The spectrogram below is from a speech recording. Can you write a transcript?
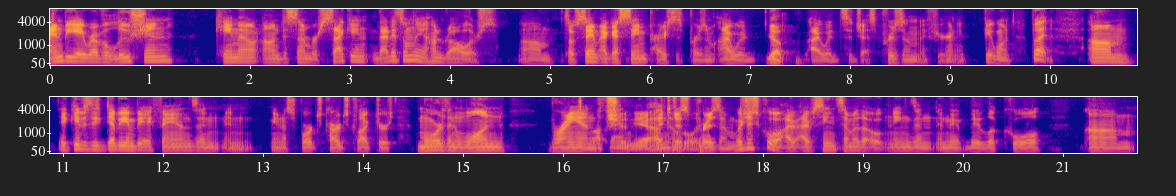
NBA Revolution came out on December second. That is only a hundred dollars. Um, so same, I guess, same price as Prizm. I would Yep. I would suggest Prizm if you're going to get one. But um, it gives the WNBA fans and and you know sports cards collectors more than one brand Option, than, yeah, than just. Prizm, which is cool. I, I've seen some of the openings and, and they, they look cool um,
